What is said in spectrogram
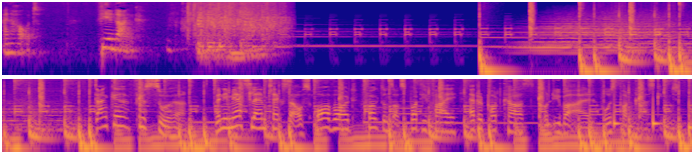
eine Haut. Vielen Dank. Danke fürs Zuhören. Wenn ihr mehr Slam-Texte aufs Ohr wollt, folgt uns auf Spotify, Apple Podcasts und überall, wo es Podcasts gibt.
